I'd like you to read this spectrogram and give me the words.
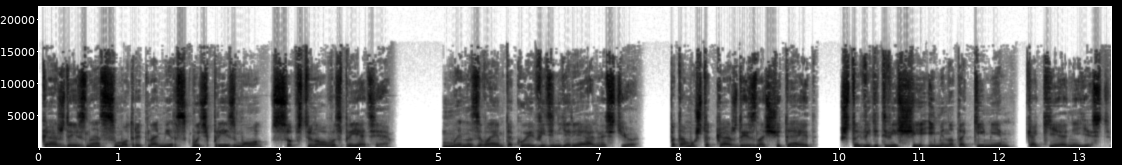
Каждый из нас смотрит на мир сквозь призму собственного восприятия. Мы называем такое видение реальностью, потому что каждый из нас считает, что видит вещи именно такими, какие они есть.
